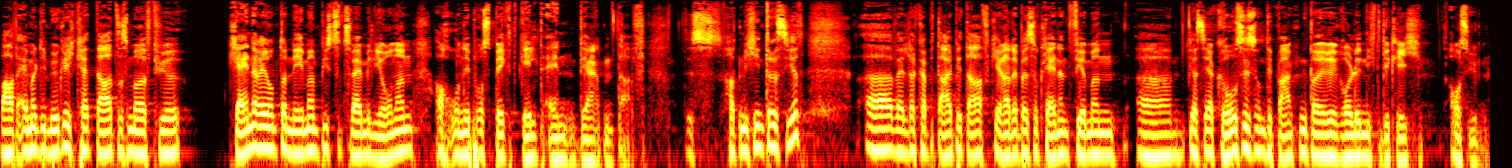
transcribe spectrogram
auf einmal die Möglichkeit da, dass man für kleinere Unternehmen bis zu zwei Millionen auch ohne Prospekt Geld einwerben darf. Das hat mich interessiert, äh, weil der Kapitalbedarf gerade bei so kleinen Firmen äh, ja sehr groß ist und die Banken da ihre Rolle nicht wirklich ausüben.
